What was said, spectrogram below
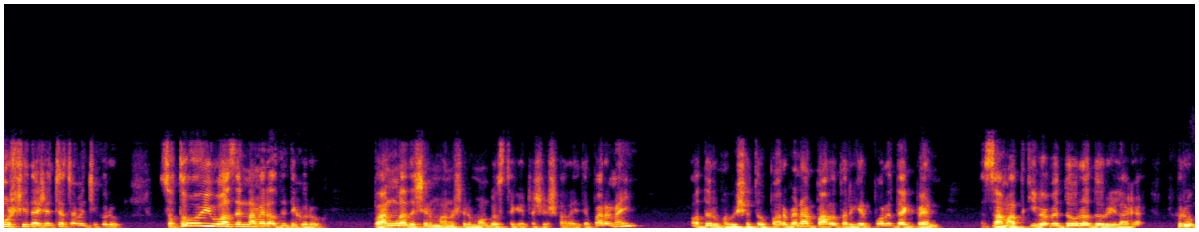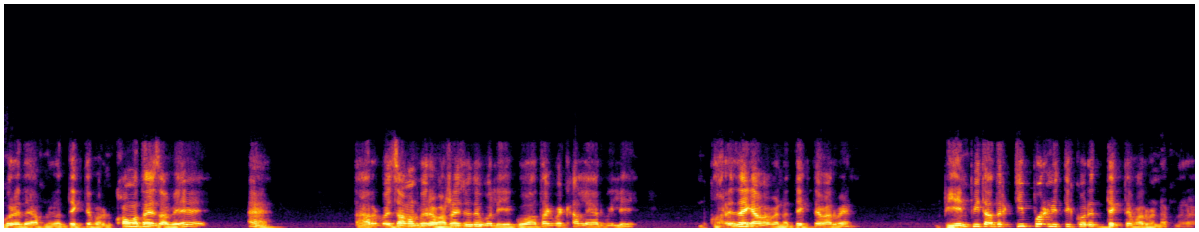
মসজিদ এসে চেঁচামেচি করুক, যতই ওয়াজের নামে রাজনীতি করুক, বাংলাদেশের মানুষের মগজ থেকে এটা সে সরাইতে পারে নাই, অদূর ভবিষ্যতেও পারবে না। বারো তারিখের পরে দেখবেন জামাত কীভাবে দৌড়াদৌড়ি লাগা শুরু করে দেয়। আপনারা দেখতে পারেন, ক্ষমতায় যাবে হ্যাঁ। তার জামাল বেরা ভাষায় যদি বলি, গোয়া থাকবে খালে আর বিলে, ঘরে জায়গা পাবে না, দেখতে পারবেন। বিএনপি তাদের কি পরিণতি করে দেখতে পারবেন আপনারা?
